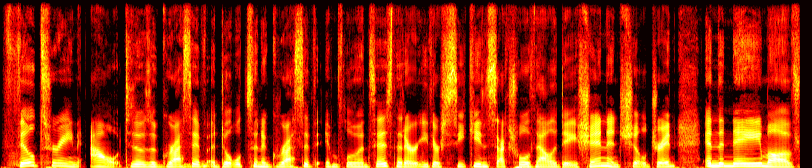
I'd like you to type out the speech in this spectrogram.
filtering out those aggressive adults and aggressive influences that are either seeking sexual validation in children in the name of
